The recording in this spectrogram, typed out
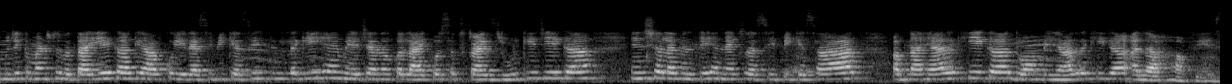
मुझे कमेंट्स में बताइएगा कि आपको ये रेसिपी कैसी लगी है। मेरे चैनल को लाइक और सब्सक्राइब ज़रूर कीजिएगा। इंशाल्लाह मिलते हैं नेक्स्ट रेसिपी के साथ। अपना ख्याल रखिएगा, दुआ में याद रखिएगा। अल्लाह हाफिज़।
